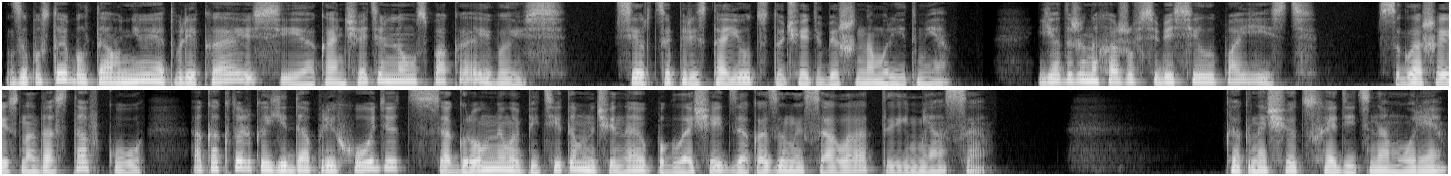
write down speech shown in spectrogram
За пустой болтовнёй отвлекаюсь и окончательно успокаиваюсь. Сердце перестаёт стучать в бешеном ритме. Я даже нахожу в себе силы поесть. Соглашаюсь на доставку, а как только еда приходит, с огромным аппетитом начинаю поглощать заказанный салат и мясо. «Как насчет сходить на море?»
